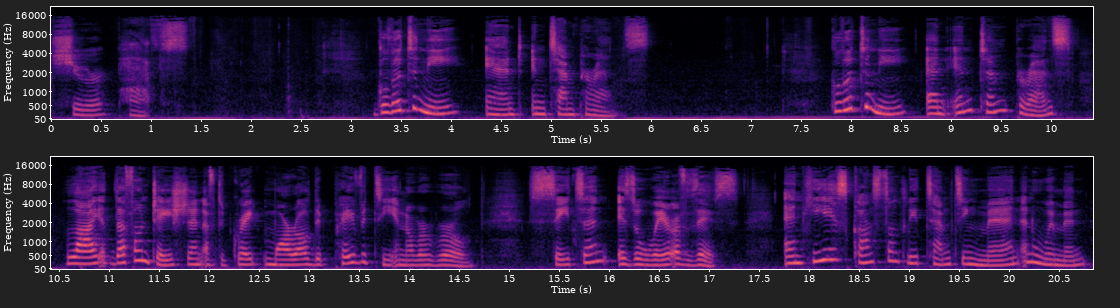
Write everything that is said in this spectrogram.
sure paths. Gluttony and intemperance. Gluttony and intemperance lie at the foundation of the great moral depravity in our world. Satan is aware of this, and he is constantly tempting men and women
